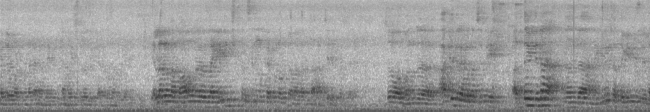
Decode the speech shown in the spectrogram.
ಮದುವೆ ಮಾಡ್ಕೊಂಡಾಗ ನನ್ನ ಹೆಂಡತಿನ ಮೈಸೂರಲ್ಲಿ ಕರ್ಕೊಂಡು ಹೋಗಿದೆ ಎಲ್ಲರೂ ನಮ್ಮ ಮಾವನವರೆಲ್ಲ ಏನು ಚಿತ್ರ ಸಿನಿಮಾ ಕರ್ಕೊಂಡು ಹೋಗ್ತಾವಲ್ಲ ಅಂತ ಆಶ್ಚರ್ಯಪಡ್ತಾರೆ. ಸೊ ಒಂದು ಹಾಕಿದ್ರೆ ಒಂದೊಂದ್ಸತಿ ಹದಿನೈದು ದಿನ ನನ್ನ ಇದರಿಂದ ತೆಗಿತಿರ್ಲಿಲ್ಲ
